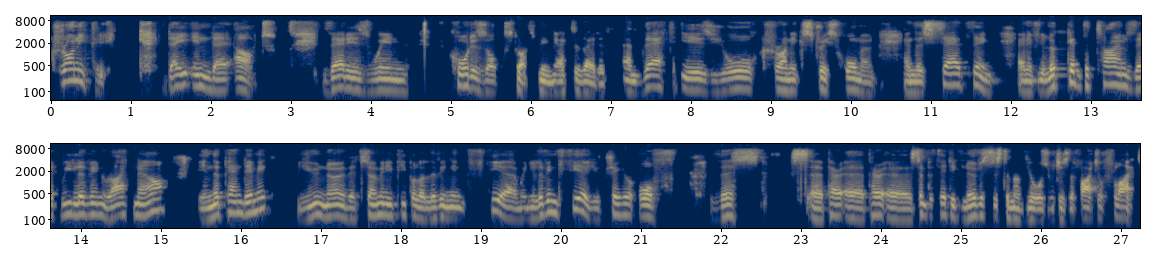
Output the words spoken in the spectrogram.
chronically, day in, day out, that is when cortisol starts being activated. And that is your chronic stress hormone. And the sad thing, and if you look at the times that we live in right now in the pandemic, you know that so many people are living in fear. When you live in fear, you trigger off this uh, para, uh, para, uh, sympathetic nervous system of yours, which is the fight or flight,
